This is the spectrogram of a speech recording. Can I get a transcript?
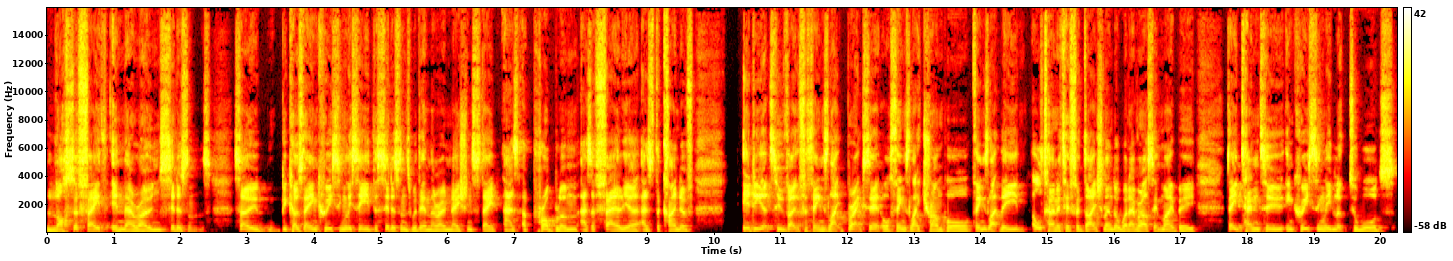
loss of faith in their own citizens. So because they increasingly see the citizens within their own nation state as a problem, as a failure, as the kind of idiots who vote for things like Brexit or things like Trump or things like the alternative for Deutschland or whatever else it might be, they tend to increasingly look towards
